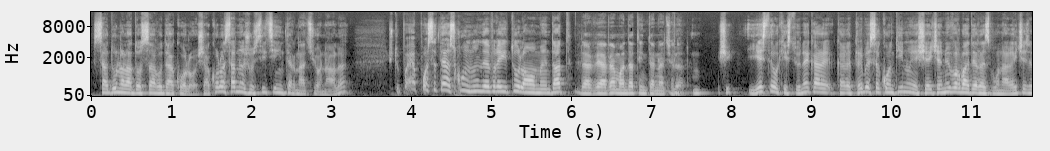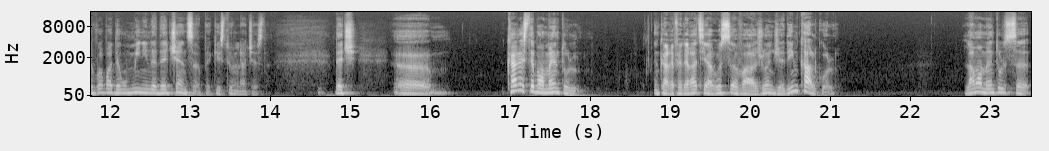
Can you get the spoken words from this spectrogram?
se adună la dosarul de acolo. Și acolo înseamnă justiție internațională și după aia poți să te ascunzi unde vrei tu la un moment dat. Dar vei avea mandat internațional. Da, și este o chestiune care, care trebuie să continue și aici nu e vorba de răzbunare, aici e vorba de un minim de decență pe chestiunile acestea. Deci, uh, care este momentul în care Federația Rusă va ajunge din calcul la momentul să,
